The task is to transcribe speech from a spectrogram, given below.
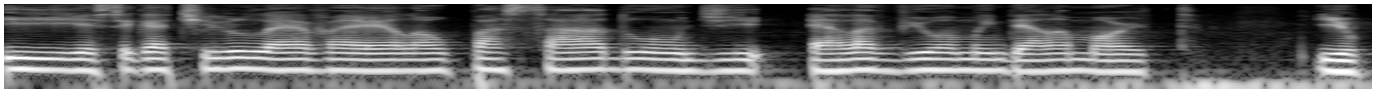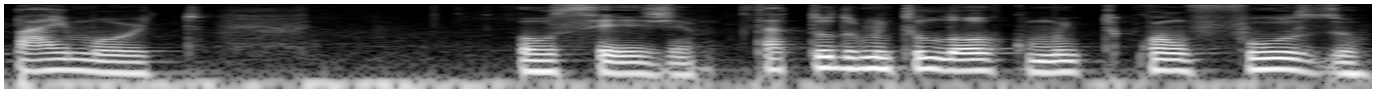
e esse gatilho leva ela ao passado onde ela viu a mãe dela morta e o pai morto. Ou seja, tá tudo muito louco, muito confuso.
